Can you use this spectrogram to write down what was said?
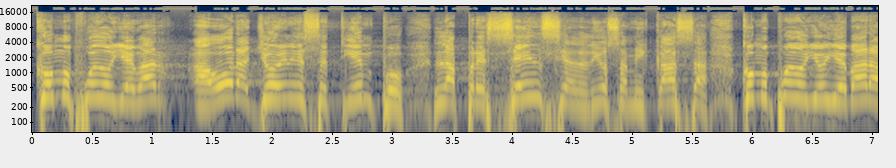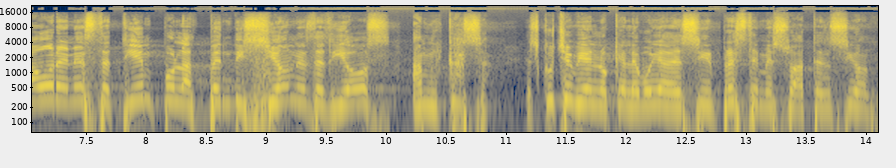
¿Cómo puedo llevar ahora yo en este tiempo la presencia de Dios a mi casa? ¿Cómo puedo yo llevar ahora en este tiempo las bendiciones de Dios a mi casa? Escuche bien lo que le voy a decir, présteme su atención.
